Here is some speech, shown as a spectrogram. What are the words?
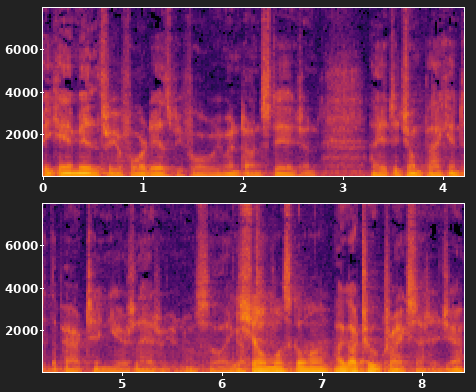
became ill three or four days before we went on stage, and I had to jump back into the part ten years later. You know, so I The got show must go on. I got two cracks at it. Yeah.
